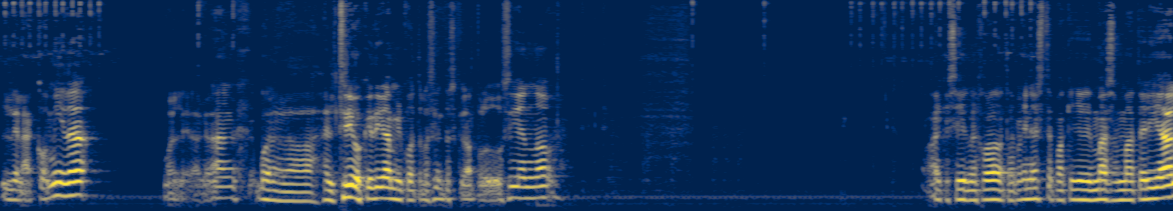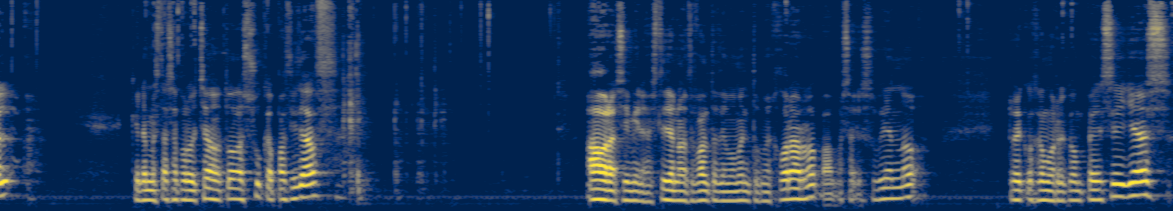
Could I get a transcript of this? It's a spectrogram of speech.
de la comida, bueno, la granja, bueno, el trigo que diga 1400 que va produciendo. Hay que seguir mejorando también este para que lleve más material, que no me estás aprovechando toda su capacidad. Ahora sí, mira, este ya no hace falta de momento mejorarlo, vamos a ir subiendo. Recogemos recompensillas.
